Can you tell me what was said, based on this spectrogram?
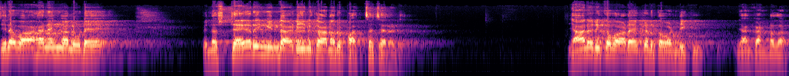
ചില വാഹനങ്ങളുടെ പിന്നെ സ്റ്റെയറിങ്ങിന്റെ അടിയിൽ കാണൊരു ഒരു പച്ച ചരട് ഞാനൊരിക്കൽ വാടകയ്ക്കെടുത്ത വണ്ടിക്ക് ഞാൻ കണ്ടതാണ്.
